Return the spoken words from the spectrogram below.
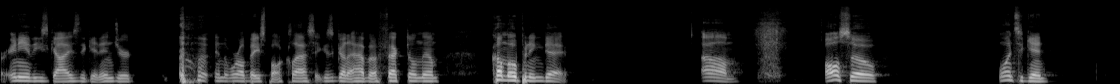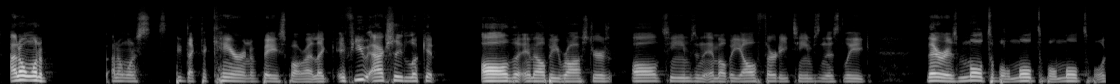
or any of these guys that get injured in the World Baseball Classic, is going to have an effect on them come opening day. Um, also, once again, I don't want to. I don't want to be like the Karen of baseball, right? Like if you actually look at all the MLB rosters, all teams in the MLB, all 30 teams in this league, there is multiple, multiple, multiple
